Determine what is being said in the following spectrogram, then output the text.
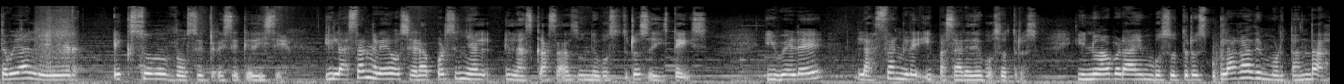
te voy a leer Éxodo 12:13 que dice, y la sangre os será por señal en las casas donde vosotros estéis, y veré la sangre y pasaré de vosotros, y no habrá en vosotros plaga de mortandad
